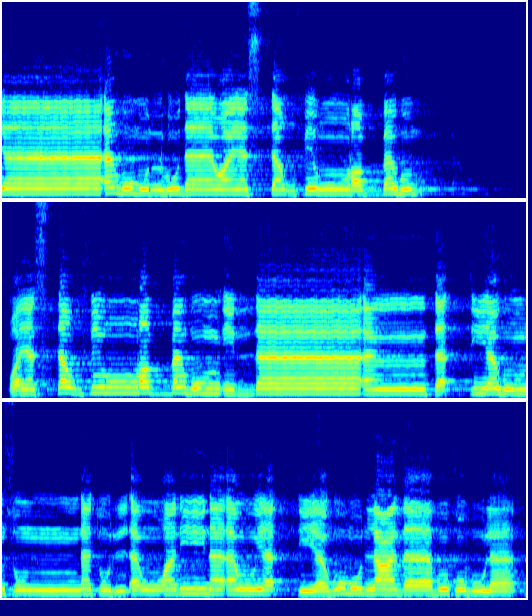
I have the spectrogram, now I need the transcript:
جاءهم الهدى ويستغفروا ربهم ويستغفروا ربهم إلا أن تأتيهم سنة الأولين أو يأتيهم العذاب قبلاً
